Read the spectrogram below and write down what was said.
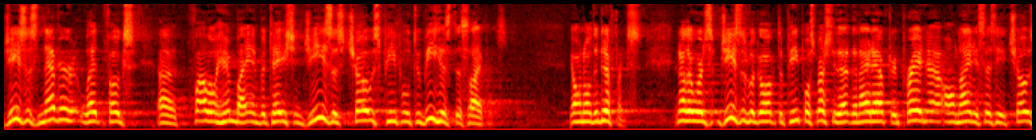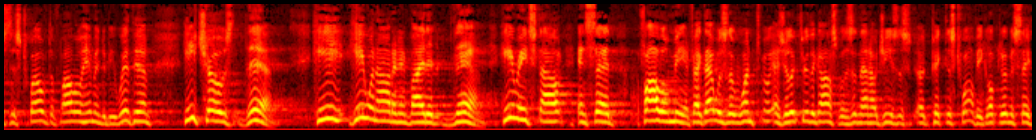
Jesus never let folks uh, follow him by invitation. Jesus chose people to be his disciples. Y'all know the difference. In other words, Jesus would go up to people, especially that the night after he prayed all night. He says he chose his 12 to follow him and to be with him. He chose them. He, he went out and invited them. He reached out and said, follow me. In fact, that was the one, as you look through the gospel, isn't that how Jesus uh, picked his 12? He'd go up to them and say,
